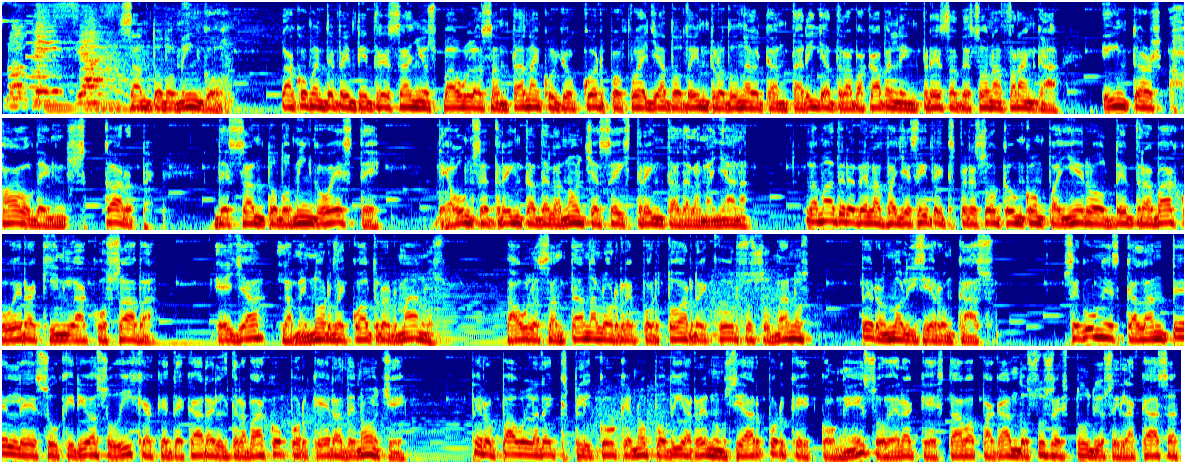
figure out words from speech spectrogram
Noticias. Santo Domingo. La joven de 23 años, Paula Santana, cuyo cuerpo fue hallado dentro de una alcantarilla, trabajaba en la empresa de zona franca Inter Holdings Corp de Santo Domingo Este, de 11.30 de la noche a 6.30 de la mañana. La madre de la fallecida expresó que un compañero de trabajo era quien la acosaba. Ella, la menor de cuatro hermanos. Paula Santana lo reportó a recursos humanos, pero no le hicieron caso. Según Escalante, le sugirió a su hija que dejara el trabajo porque era de noche, pero Paula le explicó que no podía renunciar porque con eso era que estaba pagando sus estudios y la casa,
